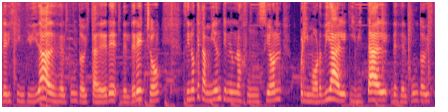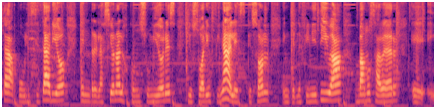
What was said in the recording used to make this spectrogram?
de distintividad desde el punto de vista del derecho, sino que también tienen una función primordial y vital desde el punto de vista publicitario en relación a los consumidores y usuarios finales, que son en que en definitiva vamos a ver eh,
